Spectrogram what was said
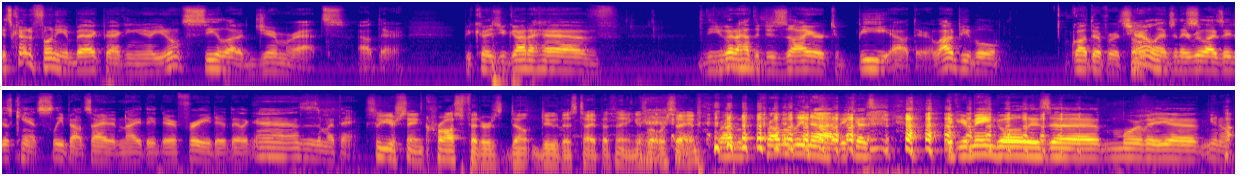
it's kind of funny in backpacking. You know, you don't see a lot of gym rats out there because you got to have you got to have the desire to be out there. A lot of people go out there for a So- challenge and they realize they just can't sleep outside at night. They, they're afraid. They're, they're like, ah, this isn't my thing. So you're saying CrossFitters don't do this type of thing, is what we're saying? Probably, probably not because if your main goal is uh, more of a uh, you know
